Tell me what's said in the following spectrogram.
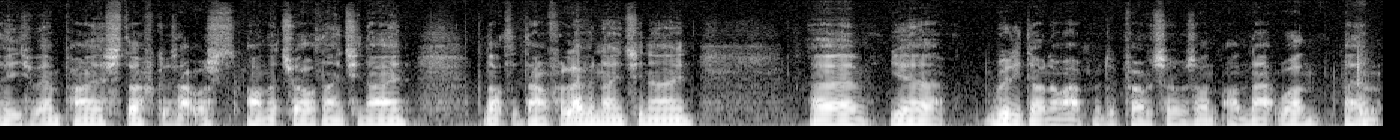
Age of Empire stuff because that was on at twelve ninety nine. Knocked it down for eleven ninety nine. Um, yeah, really don't know what happened with the photos on on that one. Um,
